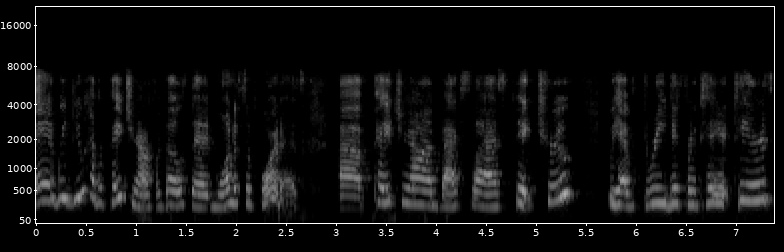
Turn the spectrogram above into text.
And we do have a Patreon for those that want to support us. Uh, Patreon backslash pick truth. We have three different ti- tiers.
